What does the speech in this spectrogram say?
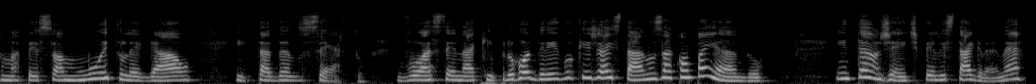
uma pessoa muito legal, e está dando certo. Vou acenar aqui para o Rodrigo, que já está nos acompanhando. Então, gente, pelo Instagram, né?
